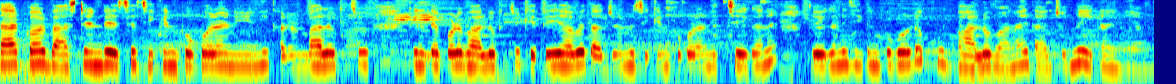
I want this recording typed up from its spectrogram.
তারপর বাস স্ট্যান্ডে এসে চিকেন পকোড়া নিয়ে নিই কারণ ভালো কিছু কিনলে পরে ভালো কিছু খেতেই হবে, তার জন্য চিকেন পকোড়া নিচ্ছি এখানে। তো এখানে চিকেন পকোড়াটা খুব ভালো বানায়, তার জন্য এখানে নিই আমি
